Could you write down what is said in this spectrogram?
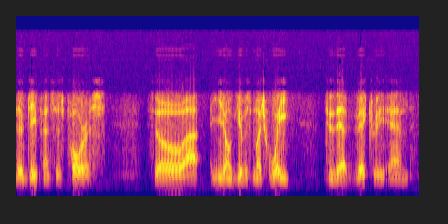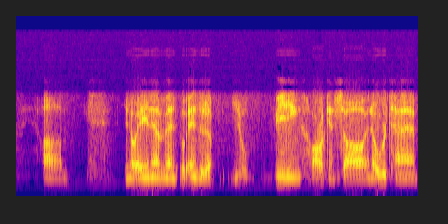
their defense is porous, so uh, you don't give as much weight to that victory. And um, you know, A and M ended up you know beating Arkansas in overtime,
